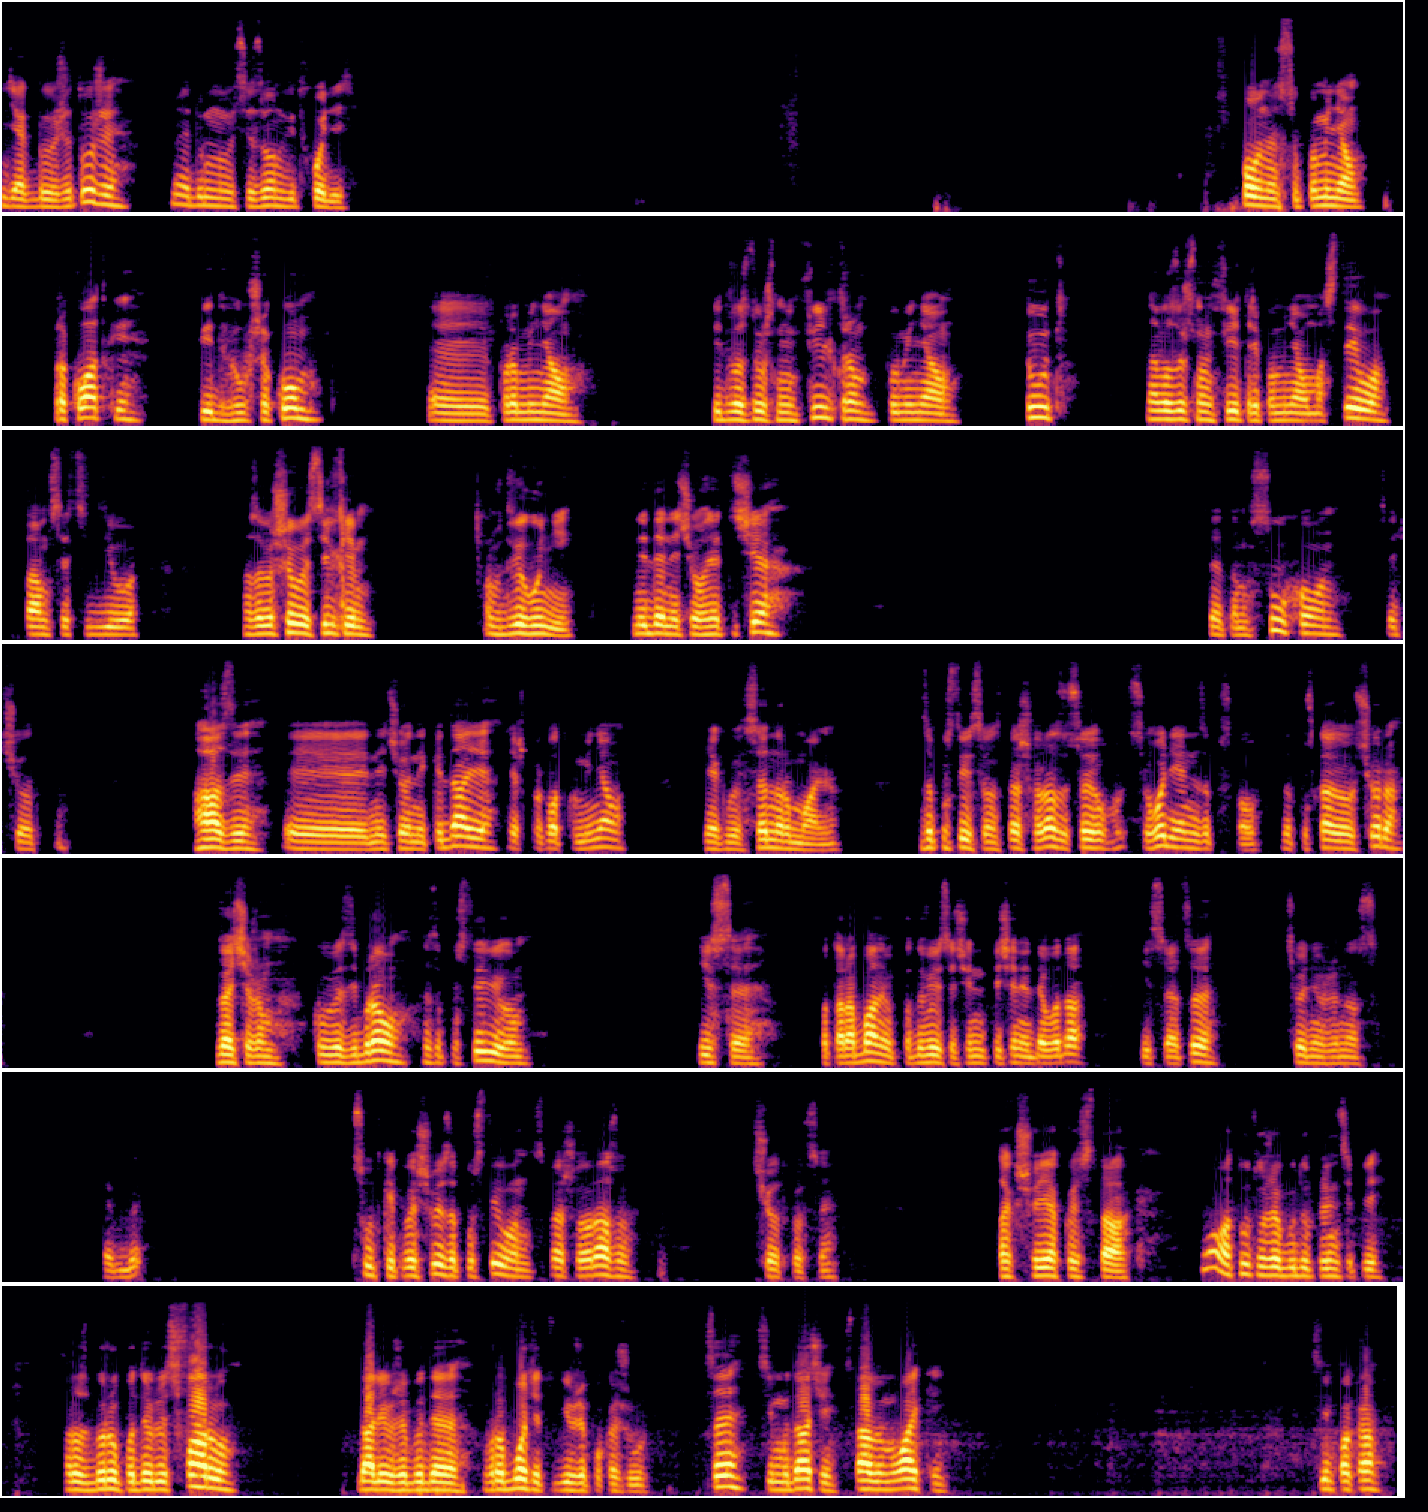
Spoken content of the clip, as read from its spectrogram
якби вже теж, ну, я думаю, сезон відходять. Повністю поміняв прокладки під глушаком, е, проміняв під воздушним фільтром, поміняв тут на воздушному фільтрі, поміняв мастило, там все це діло. Залишилось тільки в двигуні. Ніде нічого не тече. Все там сухо, все чітко. Гази е, нічого не кидає, я ж прокладку міняв, якби все нормально. Запустився він з першого разу. Сьогодні я не запускав. Запускав його вчора. Вечором, коли зібрав, запустив його і все. Потарабанив, подивився, чи не тече ніде вода, і все. Це сьогодні вже у нас якби сутки пройшли, запустив він з першого разу. Чітко все. Так що якось так. Ну, а тут вже буду, в принципі, розберу, подивлюсь фару. Далі вже буде в роботі, тоді вже покажу. Все, всім удачі, ставимо лайки. Всім пока.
